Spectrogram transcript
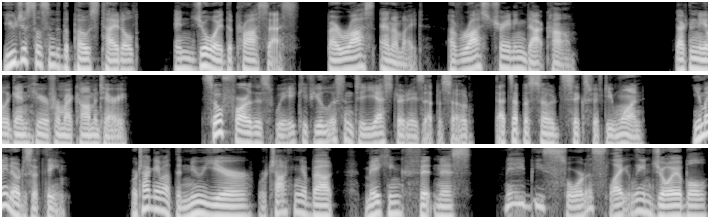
You just listened to the post titled Enjoy the Process by Ross Enamait of rosstraining.com. Dr. Neal again here for my commentary. So far this week, if you listen to yesterday's episode, that's episode 651, you may notice a theme. We're talking about the new year. We're talking about making fitness maybe sort of slightly enjoyable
